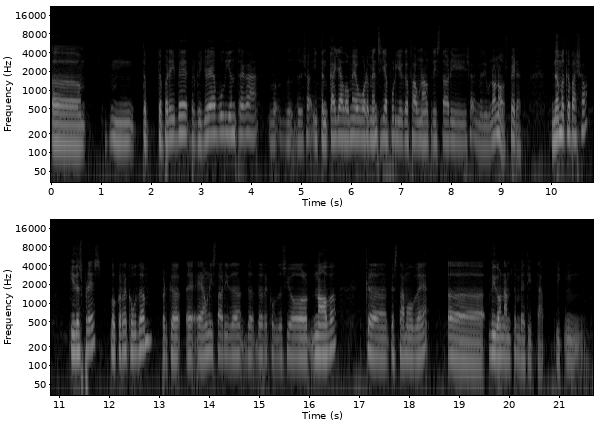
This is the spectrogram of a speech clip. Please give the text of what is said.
Uh, t'apareix bé, perquè jo ja volia entregar d'això i tancar ja el meu, si ja podria agafar una altra història i això, i me diu, no, no, espera't, anem a acabar això i després el que recaudem, perquè eh, hi ha una història de, de, de recaudació nova que, que està molt bé, eh, li donam també tit-tap. Dic, mm,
